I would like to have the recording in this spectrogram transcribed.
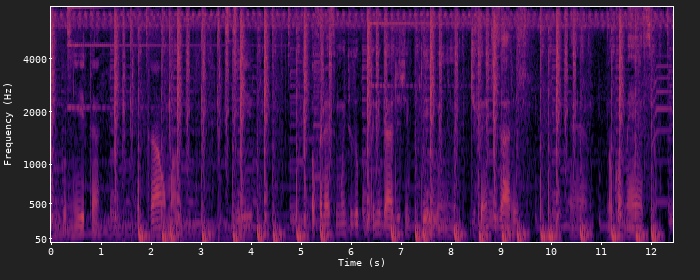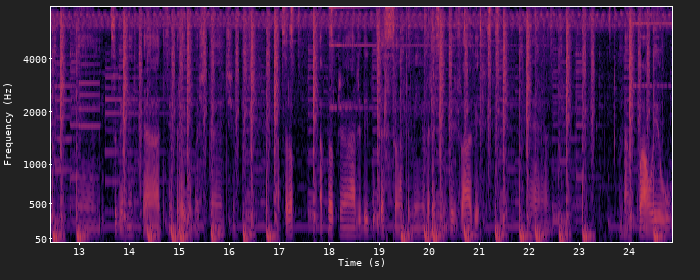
é bonita, é calma oferece muitas oportunidades de emprego em diferentes áreas, é, no comércio, é, supermercados empregam bastante, a, pró a, própria área da educação também oferece muitas vagas, é, na qual eu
